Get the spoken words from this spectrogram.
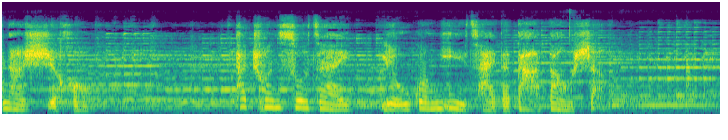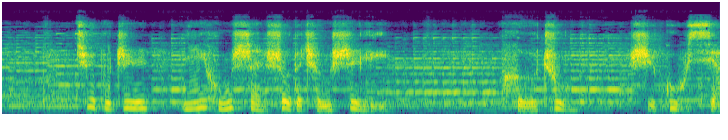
那时候，他穿梭在流光溢彩的大道上，却不知霓虹闪烁的城市里，何处是故乡。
